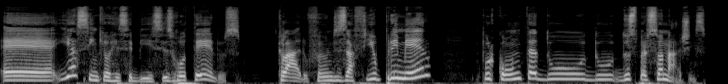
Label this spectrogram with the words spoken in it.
É, e assim que eu recebi esses roteiros, claro, foi um desafio, primeiro, por conta do, do, dos personagens.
